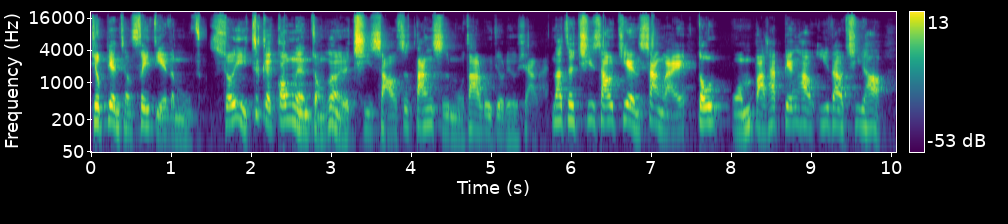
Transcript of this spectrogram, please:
就变成飞碟的母船，所以这个功能总共有七艘，是当时母大陆就留下来。那这七艘舰上来都，我们把它编号一到七号。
